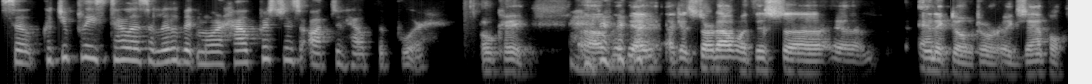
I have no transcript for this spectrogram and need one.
So, could you please tell us a little bit more how Christians ought to help the poor? Okay. Uh, maybe I, I, can start out with this uh, uh, anecdote or example.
